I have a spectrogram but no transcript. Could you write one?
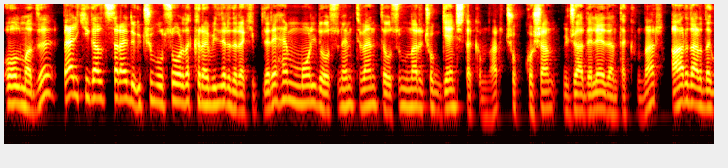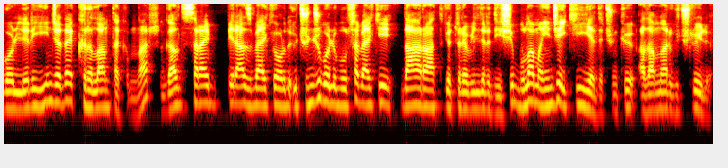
olmadı. Belki Galatasaray da 3'ü bulsa orada kırabilirdi rakipleri. Hem Molde olsun hem Twente olsun. Bunlar çok genç takımlar. Çok koşan, mücadele eden takımlar. Ard arda golleri yiyince de kırılan takımlar. Galatasaray biraz belki orada 3. golü bulsa belki daha rahat götürebilirdi işi. Bulamayınca 2'yi yedi. Çünkü adamlar güçlüydü.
